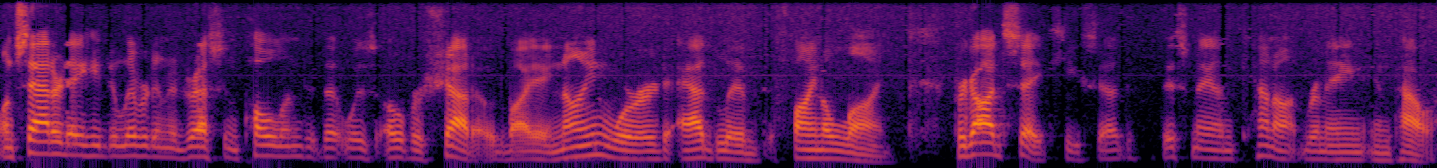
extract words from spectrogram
On Saturday, he delivered an address in Poland that was overshadowed by a nine word ad libbed final line. For God's sake, he said, this man cannot remain in power.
